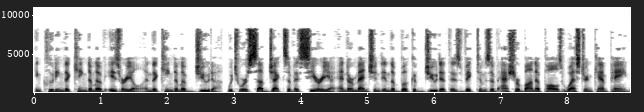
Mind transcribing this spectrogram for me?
including the Kingdom of Israel and the Kingdom of Judah, which were subjects of Assyria and are mentioned in the Book of Judith as victims of Ashurbanipal's western campaign.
